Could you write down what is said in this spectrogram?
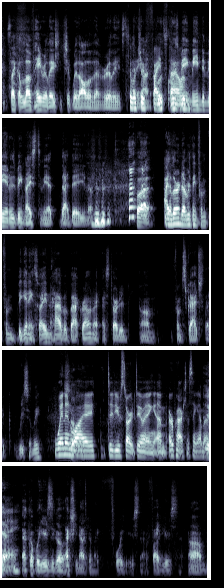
It's like a love hate relationship with all of them. Really. It's So what's depending your on fight who- style? Who's being mean to me and who's being nice to me at that day. You know. but I learned everything from from the beginning, so I didn't have a background. I, I started um, from scratch like recently. when and so- why did you start doing um, or practicing MMA? Yeah, a couple of years ago. Actually, now it's been like four years now, five years. Um,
